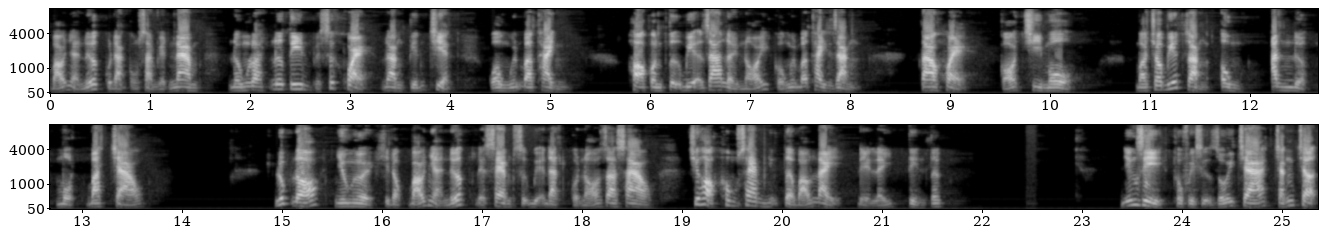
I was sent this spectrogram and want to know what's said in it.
báo nhà nước của Đảng Cộng sản Việt Nam đồng loạt đưa tin về sức khỏe đang tiến triển của ông Nguyễn Bá Thành. Họ còn tự bịa ra lời nói của Nguyễn Bá Thành rằng ta khỏe, có chi mô, mà cho biết rằng ông ăn được một bát cháo. Lúc đó nhiều người chỉ đọc báo nhà nước để xem sự bịa đặt của nó ra sao, chứ họ không xem những tờ báo này để lấy tin tức. Những gì thuộc về sự dối trá trắng trợn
